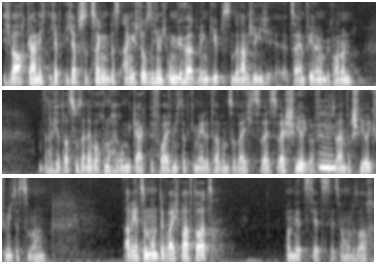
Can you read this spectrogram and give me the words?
ich war auch gar nicht, ich habe ich hab sozusagen das angestoßen, ich habe mich umgehört, wen gibt's und dann habe ich wirklich äh, zwei Empfehlungen bekommen. Und dann habe ich ja trotzdem so eine Woche noch herumgegagt, bevor ich mich dort gemeldet habe und so, weil, ich, weil, es, weil es schwierig war für mich. Es war einfach schwierig für mich, das zu machen. Aber jetzt am Montag war ich brav dort und jetzt, jetzt, jetzt machen wir das auch.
